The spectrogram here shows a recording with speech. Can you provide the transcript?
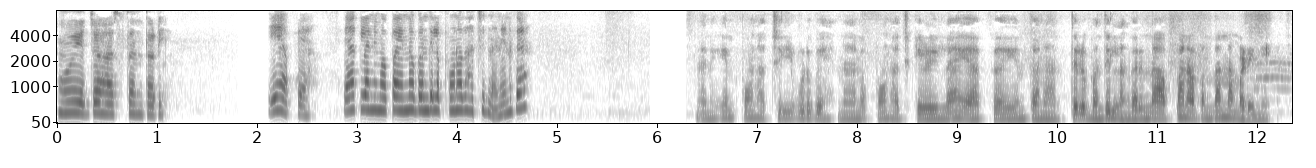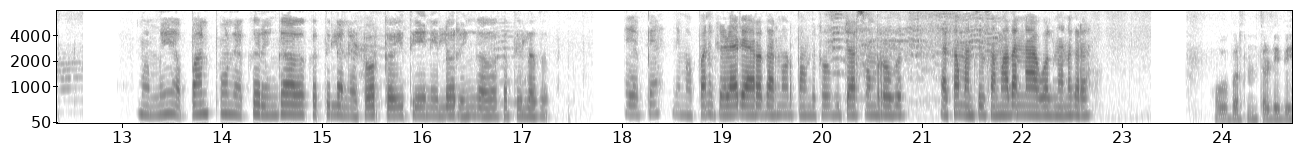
ಹ್ಞೂ ಯಜ್ಜ ಹಾಸ್ತಾನೆ ತಡಿ. ಏ ಅಪ್ಪ ಯಾಕಲ ನಿಮ್ಮಪ್ಪ ಇನ್ನೂ ಬಂದಿಲ್ಲ? ಫೋನ್ ಅದು ಹಚ್ಚಿದ್ನ ನಿನಗೆ? ನನಗೇನು ಫೋನ್ ಹಚ್ಚಿಲ್ಲ ಬಿಡ್ಬೆ ನಾನು ಫೋನ್ ಹಚ್ಚಿ ಕೇಳಿಲ್ಲ. ಯಾಕೆ ಇಂತಾನ ಅಂತೇಳಿ ಬಂದಿಲ್ಲ. ನಂಗಾರೆ ನಾ ಅಪ್ಪ ನಾ ಬಂದಾನ ಮಾಡೀನಿ. ಮಮ್ಮಿ ಅಪ್ಪನ ಫೋನ್ ಯಾಕೆ ರಿಂಗ್ ಆಗಕತ್ತಿಲ್ಲ? ನೆಟ್ವರ್ಕ್ ಐತಿ ಏನಿಲ್ಲ ರಿಂಗ್ ಆಗಕತ್ತಿಲ್ಲ ಅದು. ಏ ಅಪ್ಪ ನಿಮ್ಮ ಅಪ್ಪನ ಗೆಳೆಯರು ಯಾರು ಅದಾರ ನೋಡಿ ಅಂದ್ಬಿಟ್ಟು ಹೋಗಿ ವಿಚಾರಿಸ್ಕೊಂಬರೋಗು ಯಾಕೆ ಮನ್ಸಿಗೆ ಸಮಾಧಾನ ಆಗೋಲ್ಲ ನನಗರ? ಹೋಗಿ ಬರ್ತಾನೆ ತಡಿ ಬಿ.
